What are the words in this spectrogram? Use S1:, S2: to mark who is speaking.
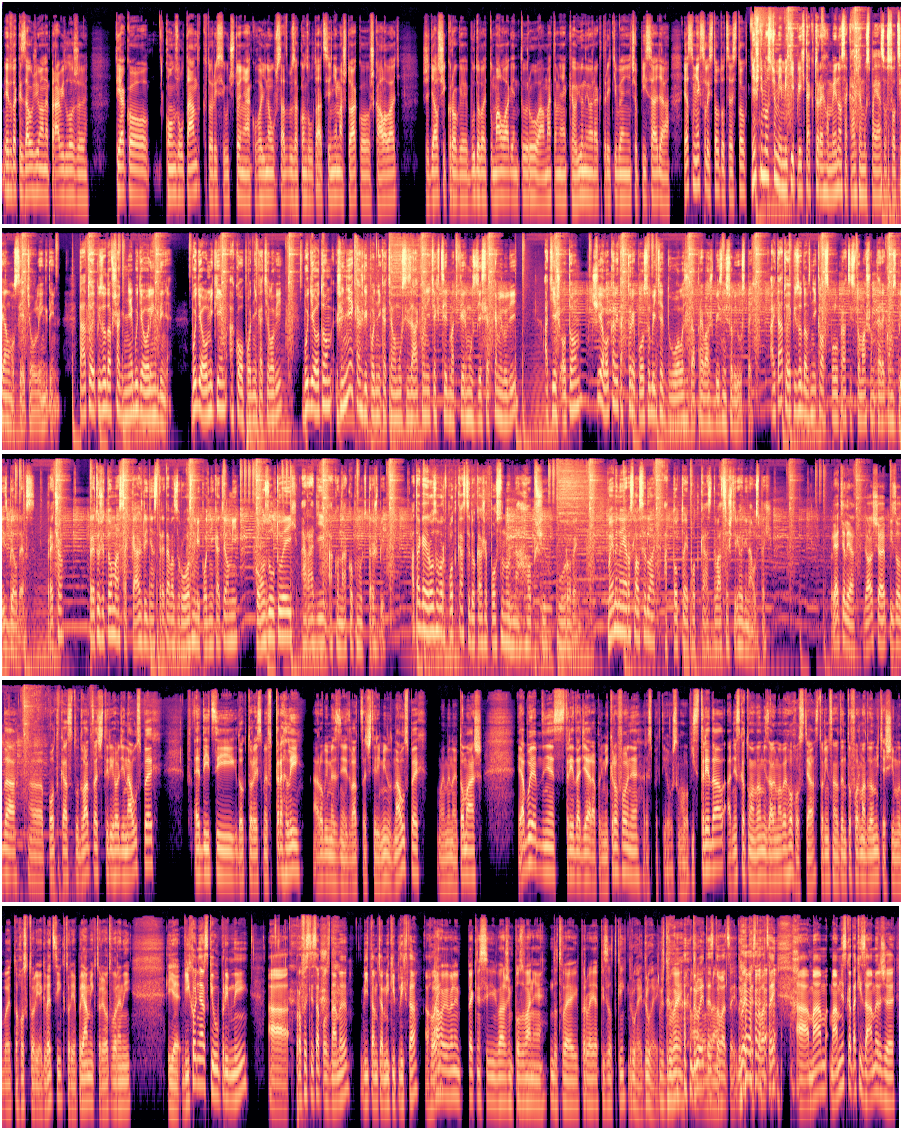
S1: je to také zaužívané pravidlo, že ty ako konzultant, ktorý si účtuje nejakú hodinovú sadzbu za konzultácie, nemáš to ako škálovať, že ďalší krok je budovať tú malú agentúru a mať tam nejakého juniora, ktorý ti bude niečo písať a ja som nechcel ísť touto cestou.
S2: Dnešným hostom je Miky Plichta, ktorého meno sa každému spája so sociálnou sieťou LinkedIn. Táto epizóda však nebude o LinkedIne. Bude o Mikým ako o podnikateľovi, bude o tom, že nie každý podnikateľ musí zákonite chcieť mať firmu s desiatkami ľudí a tiež o tom, či je lokalita, v ktorej pôsobíte, dôležitá pre váš biznisový úspech. Aj táto epizóda vznikla v spolupráci s Tomášom Terekom z Biz. Prečo? Pretože Tomáš sa každý deň stretáva s rôznymi podnikateľmi, konzultuje ich a radí im, ako nakopnúť tržby. A tak aj rozhovor v podcaste dokáže posunúť na hlbšiu úroveň. Moje meno je Jaroslav Sedlák a toto je podcast 24 hodín na úspech.
S3: Priatelia, ďalšia epizóda eh, podcastu 24 hodín na úspech v edícii, do ktorej sme vtrhli a robíme z nej 24 minút na úspech. Moje meno je Tomáš. Ja budem dnes striedať Jara pri mikrofóne, respektíve už som ho vystriedal a dneska tu mám veľmi zaujímavého hostia, s ktorým sa na tento formát veľmi teším, lebo je to host, ktorý je k veci, ktorý je priamy, ktorý je otvorený. Je východňarsky úprimný a profesne sa poznáme. Vítam ťa, Miki Plichta. Ahoj.
S1: Ahoj, veľmi pekne si vážim pozvanie do tvojej prvej epizódky.
S3: Druhej, druhej.
S1: Už druhej?
S3: druhej testovacej. Druhej testovacej. A mám, mám dneska taký zámer, že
